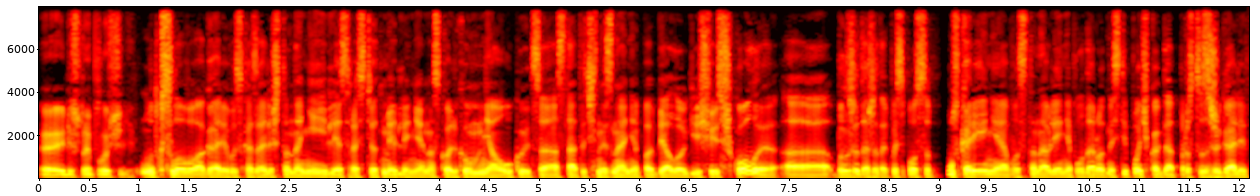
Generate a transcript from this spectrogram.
э, лесной площади. Вот, к слову о гаре, вы сказали, что на ней лес растет медленнее. Насколько у меня укаются остаточные знания по биологии еще из школы, э, был же даже такой способ ускорения восстановления плодородности почв, когда просто сжигали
